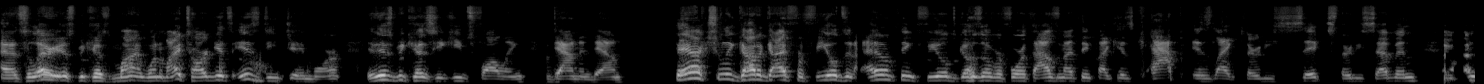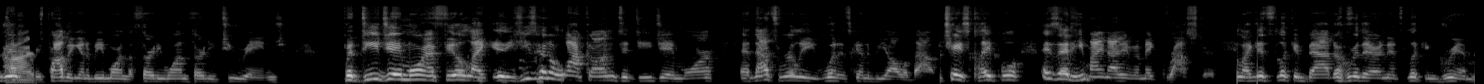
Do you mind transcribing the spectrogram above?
And it's hilarious because my one of my targets is DJ Moore. It is because he keeps falling down and down. They actually got a guy for Fields, and I don't think Fields goes over 4,000. I think like his cap is like 36, 37. He's probably going to be more in the 31, 32 range. But DJ Moore, I feel like eh, he's going to lock on to DJ Moore and that's really what it's going to be all about. Chase Claypool, I said he might not even make roster. Like it's looking bad over there and it's looking grim.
